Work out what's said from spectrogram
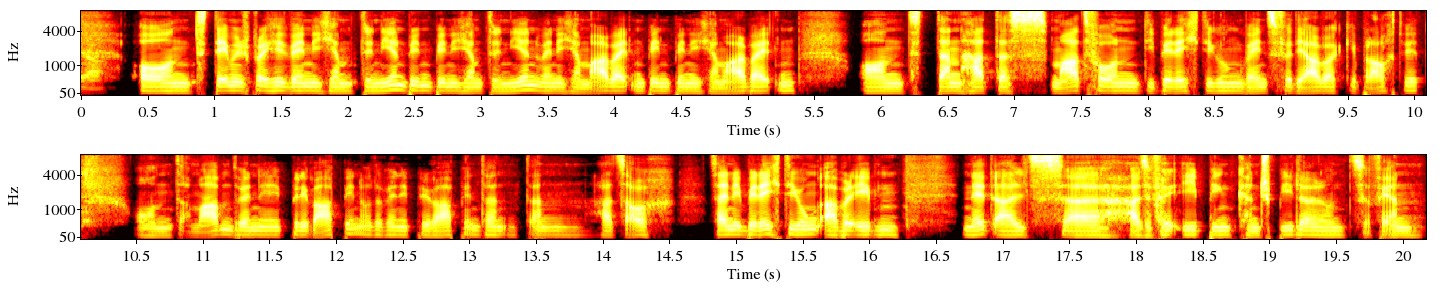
Ja. Und dementsprechend, wenn ich am Trainieren bin, bin ich am Trainieren. Wenn ich am Arbeiten bin, bin ich am Arbeiten. Und dann hat das Smartphone die Berechtigung, wenn es für die Arbeit gebraucht wird. Und am Abend, wenn ich privat bin oder wenn ich privat bin, dann, dann hat es auch seine Berechtigung, aber eben nicht als, äh, also für, ich bin kein Spieler und insofern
